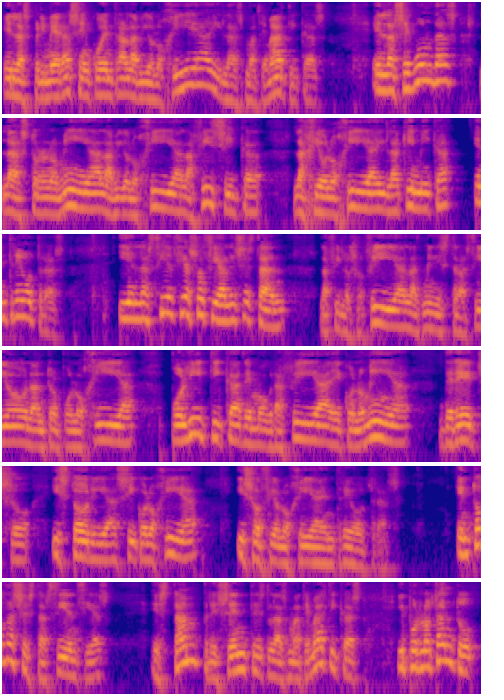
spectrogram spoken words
En las primeras se encuentra la biología y las matemáticas, en las segundas la astronomía, la biología, la física, la geología y la química, entre otras, y en las ciencias sociales están la filosofía, la administración, antropología, política, demografía, economía, derecho, historia, psicología y sociología, entre otras. En todas estas ciencias están presentes las matemáticas y por lo tanto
